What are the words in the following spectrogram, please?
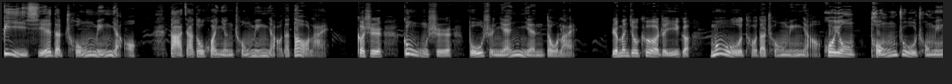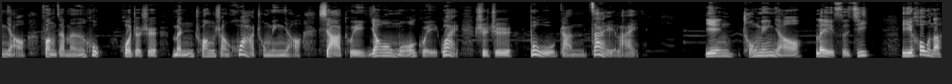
辟邪的虫鸣鸟，大家都欢迎虫鸣鸟的到来。可是供使不是年年都来，人们就刻着一个木头的虫鸣鸟，或用铜铸虫鸣鸟放在门户或者是门窗上画虫鸣鸟，吓退妖魔鬼怪，使之不敢再来。因虫鸣鸟类似鸡。以后呢，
